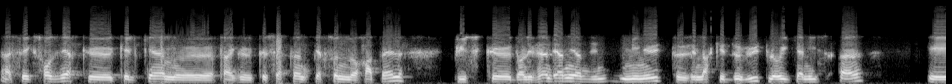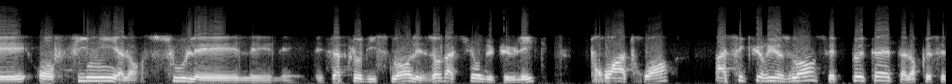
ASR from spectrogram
assez extraordinaire que quelqu'un me, enfin, que, certaines personnes me rappellent, puisque dans les 20 dernières minutes, j'ai marqué deux buts, Loïc Anis 1. Et on finit, alors, sous les, les, les, applaudissements, les ovations du public, 3 à 3 assez curieusement, c'est peut-être, alors que ce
